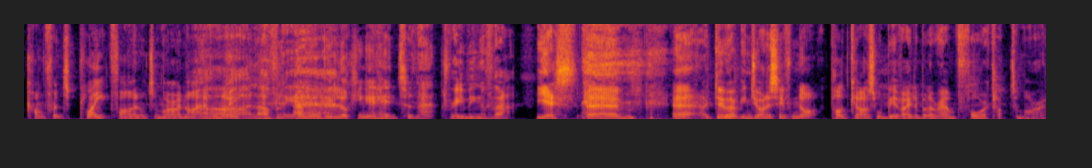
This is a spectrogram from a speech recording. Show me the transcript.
conference plate final tomorrow night, haven't we? Ah, lovely, And we'll be looking ahead to that. Dreaming of that. Yes. Um, uh, I do hope you can join us. If not, podcast will be available around four o'clock tomorrow.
